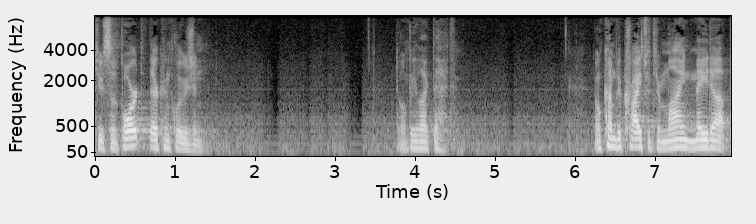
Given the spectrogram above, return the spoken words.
to support their conclusion. Don't be like that. Don't come to Christ with your mind made up,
